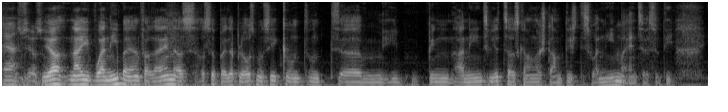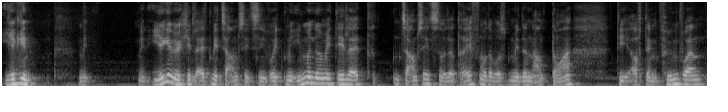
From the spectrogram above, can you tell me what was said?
Ja. Ja, so. ja, nein, ich war nie bei einem Verein, außer bei der Blasmusik und, und ähm, ich bin auch nie ins Wirtshaus gegangen, Stammtisch, das war nie meins. Also die, irgend, mit, mit irgendwelchen Leuten mit zusammensitzen. Ich wollte mich immer nur mit den Leuten zusammensetzen oder treffen oder was miteinander tun, die auf dem Film waren,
